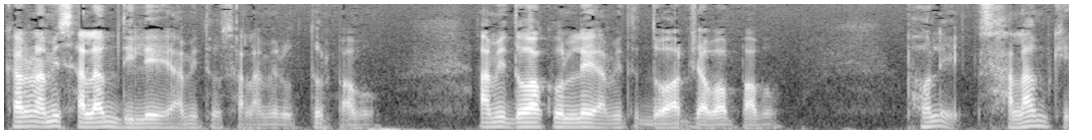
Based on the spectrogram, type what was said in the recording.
কারণ আমি সালাম দিলে আমি তো সালামের উত্তর পাব। আমি দোয়া করলে আমি তো দোয়ার জবাব পাব। ফলে সালামকে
